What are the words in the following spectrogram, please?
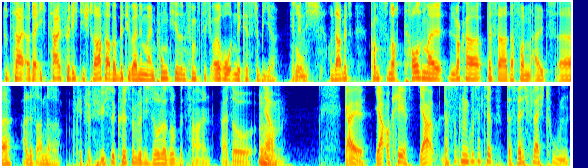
du zahl, oder ich zahle für dich die Strafe, aber bitte übernimm meinen Punkt. Hier sind 50 Euro und eine Kiste Bier. So. Ja, und damit kommst du noch tausendmal locker besser davon als äh, alles andere. Okay, für Füße küssen würde ich so oder so bezahlen. Also, ähm, ja. Geil. Ja, okay. Ja, das ist ein guter Tipp. Das werde ich vielleicht tun.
